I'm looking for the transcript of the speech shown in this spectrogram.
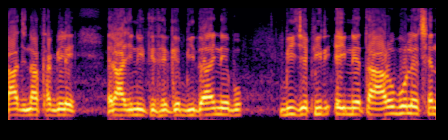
কাজ না থাকলে রাজনীতি থেকে বিদায় নেব। বিজেপির এই নেতা আরও বলেছেন,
